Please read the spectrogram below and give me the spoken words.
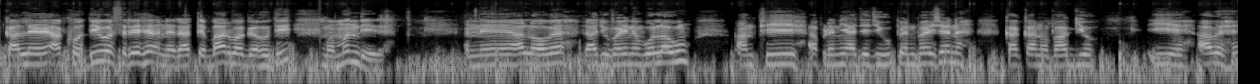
કાલે આખો દિવસ રહે અને રાતે બાર વાગ્યા સુધી મંદિરે અને હાલો હવે રાજુભાઈને બોલાવું. આમથી આપણે ત્યાં આજે જે ઉપેનભાઈ છે ને, કાકાનો ભાગ્યો એ આવે છે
